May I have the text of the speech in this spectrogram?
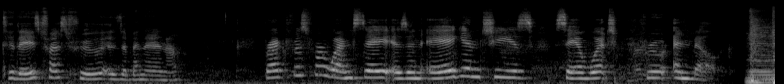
Today's fresh fruit is a banana. Breakfast for Wednesday is an egg and cheese sandwich, fruit, and milk.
